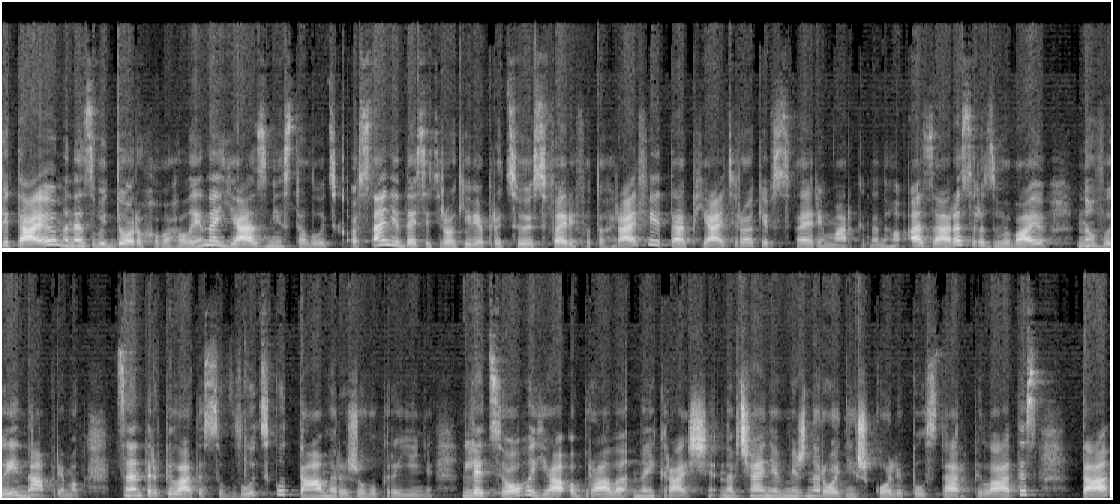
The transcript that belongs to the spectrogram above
Вітаю! Мене звуть Дорохова Галина. Я з міста Луцьк. Останні 10 років я працюю у сфері фотографії та 5 років в сфері маркетингу. А зараз розвиваю новий напрямок центр пілатесу в Луцьку та мережу в Україні. Для цього я обрала найкраще навчання в міжнародній школі Пулстар Пілатес та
